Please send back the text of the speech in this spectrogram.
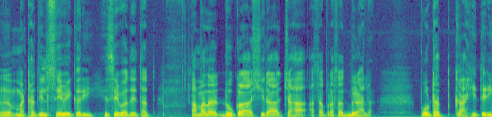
मठातील सेवेकरी ही सेवा देतात. आम्हाला ढोकळा शिरा चहा असा प्रसाद मिळाला. पोटात काहीतरी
